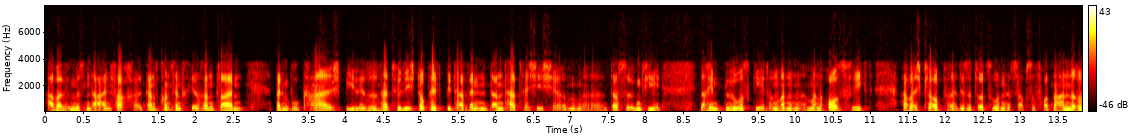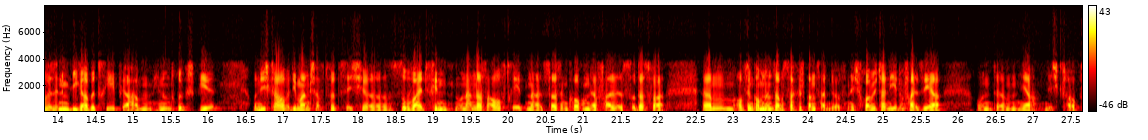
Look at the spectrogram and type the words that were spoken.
aber wir müssen da einfach äh, ganz konzentriert dranbleiben. Bei dem Pokalspiel ist es natürlich doppelt bitter, wenn dann tatsächlich ähm, äh, das irgendwie nach hinten losgeht und man, man rausfliegt. Aber ich glaube, äh, die Situation ist ab sofort eine andere. Wir sind im Ligabetrieb, wir haben Hin- und Rückspiel. Und ich glaube, die Mannschaft wird sich äh, so weit finden und anders auftreten, als das in Kochen der Fall ist, sodass wir ähm, auf den kommenden Samstag gespannt sein dürfen. Ich freue mich da in jedem Fall sehr. Und ähm, ja, ich glaube,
